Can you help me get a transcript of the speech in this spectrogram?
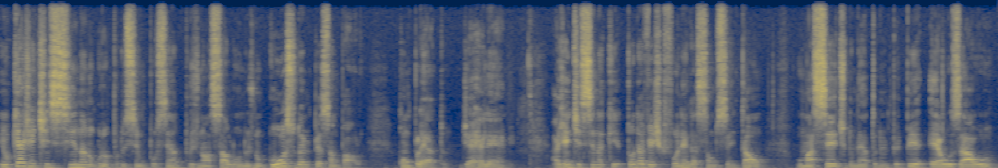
E o que a gente ensina no grupo dos 5% para os nossos alunos no curso do MP São Paulo, completo, de RLM? A gente ensina que toda vez que for negação do centão, o macete do método MPP é usar o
